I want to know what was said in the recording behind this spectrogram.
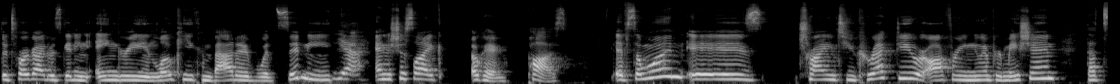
the tour guide was getting angry and low key combative with Sydney. Yeah. And it's just like, okay, pause. If someone is trying to correct you or offering new information, that's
